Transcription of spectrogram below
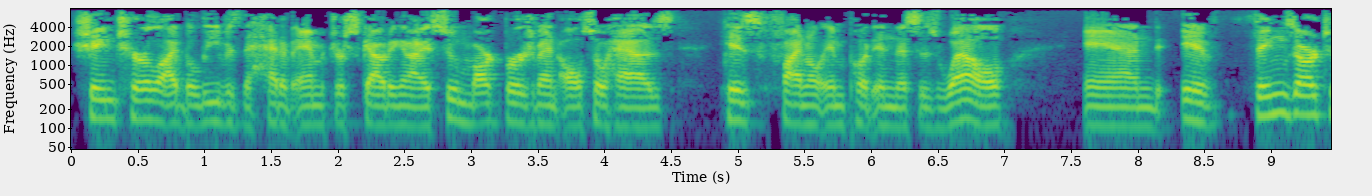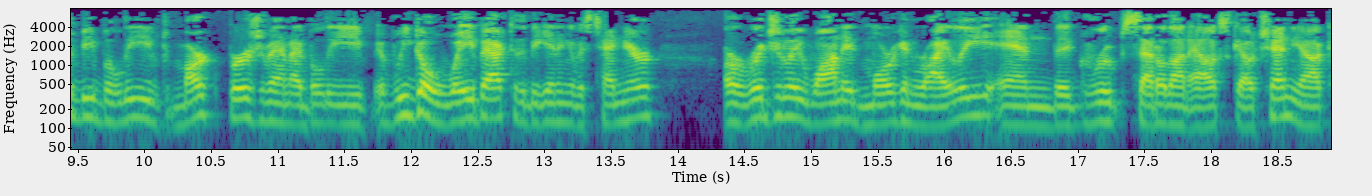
Shane Churla, I believe, is the head of amateur scouting, and I assume Marc Bergevin also has his final input in this as well. And if things are to be believed, Marc Bergevin, I believe, if we go way back to the beginning of his tenure, originally wanted Morgan Rielly, and the group settled on Alex Galchenyuk.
